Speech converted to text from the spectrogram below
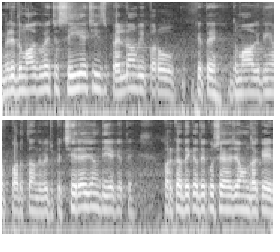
ਮੇਰੇ ਦਿਮਾਗ ਵਿੱਚ ਸੀ ਇਹ ਚੀਜ਼ ਪਹਿਲਾਂ ਵੀ, ਪਰ ਉਹ ਕਿਤੇ ਦਿਮਾਗ ਦੀਆਂ ਪਰਤਾਂ ਦੇ ਵਿੱਚ ਪਿੱਛੇ ਰਹਿ ਜਾਂਦੀ ਹੈ ਕਿਤੇ। ਪਰ ਕਦੇ-ਕਦੇ ਕੁਝ ਇਹੋ ਜਿਹਾ ਹੁੰਦਾ ਕਿ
